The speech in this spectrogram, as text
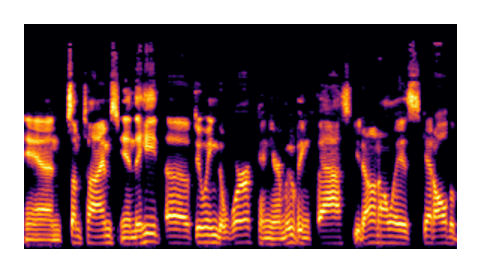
And sometimes in the heat of doing the work and you're moving fast, you don't always get all the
